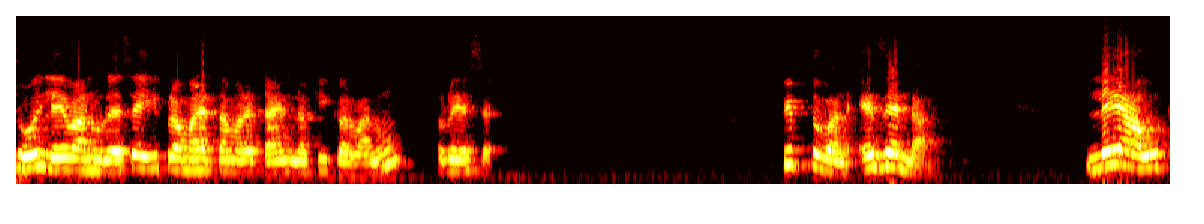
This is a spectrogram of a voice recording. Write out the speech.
જોઈ લેવાનું રહેશે. એ પ્રમાણે તમારે ટાઈમ નક્કી કરવાનું રહેશે. Fifth one agenda layout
